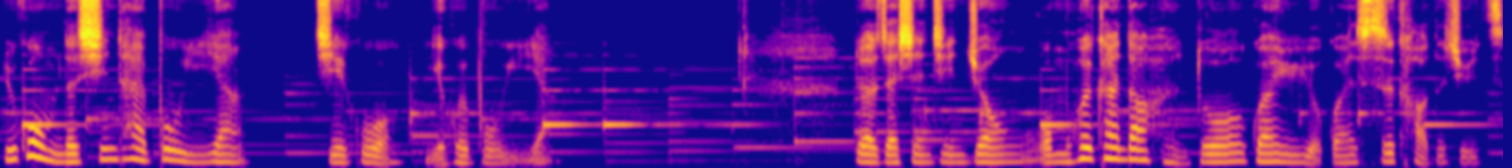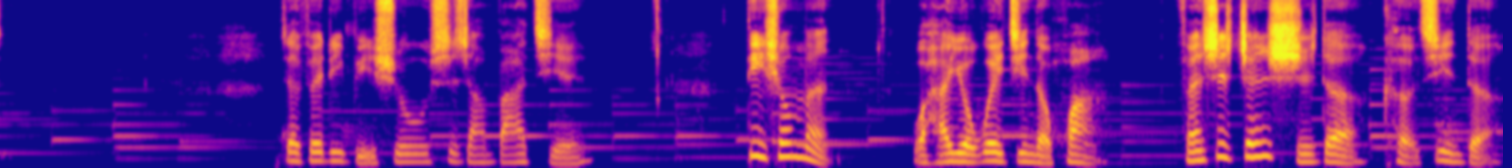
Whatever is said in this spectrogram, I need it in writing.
如果我们的心态不一样，结果也会不一样。若在圣经中，我们会看到很多关于有关思考的句子，在腓立比书四章八节，弟兄们。我还有未尽的话：凡是真实的、可敬的、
